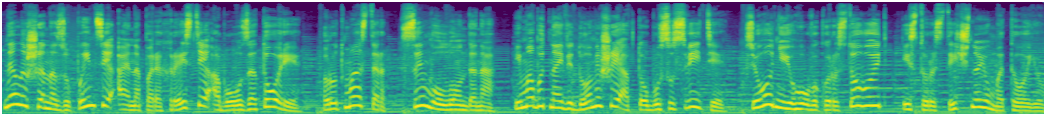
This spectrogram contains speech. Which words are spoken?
не лише на зупинці, а й на перехресті або у заторі. Рутмастер символ Лондона і, мабуть, найвідоміший автобус у світі. Сьогодні його використовують із туристичною метою.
